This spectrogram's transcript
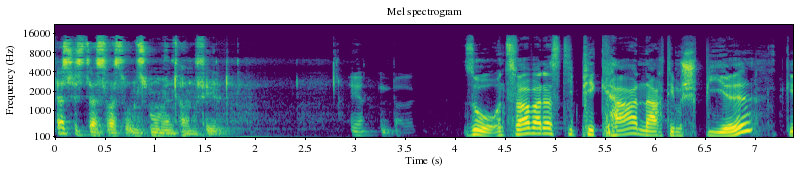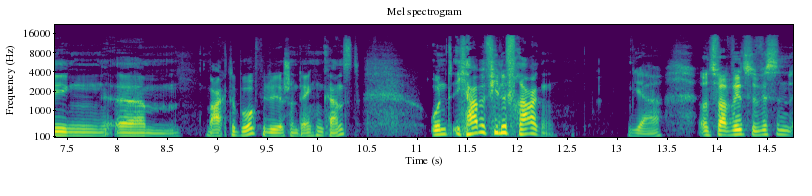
Das ist das, was uns momentan fehlt. Ja. So, und zwar war das die PK nach dem Spiel gegen ähm, Magdeburg, wie du dir schon denken kannst. Und ich habe viele Fragen. Ja, und zwar willst du wissen,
